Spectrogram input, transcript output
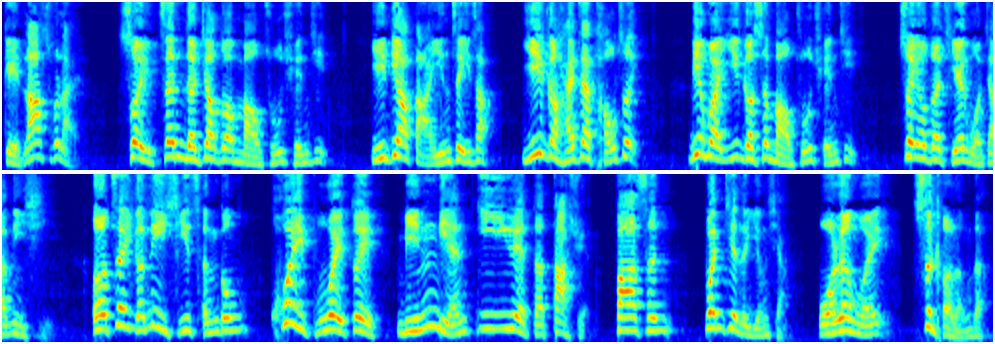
给拉出来，所以真的叫做卯足全劲，一定要打赢这一仗。一个还在陶醉，另外一个是卯足全劲，最后的结果叫逆袭。而这个逆袭成功，会不会对明年一月的大选发生关键的影响？我认为是可能的。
